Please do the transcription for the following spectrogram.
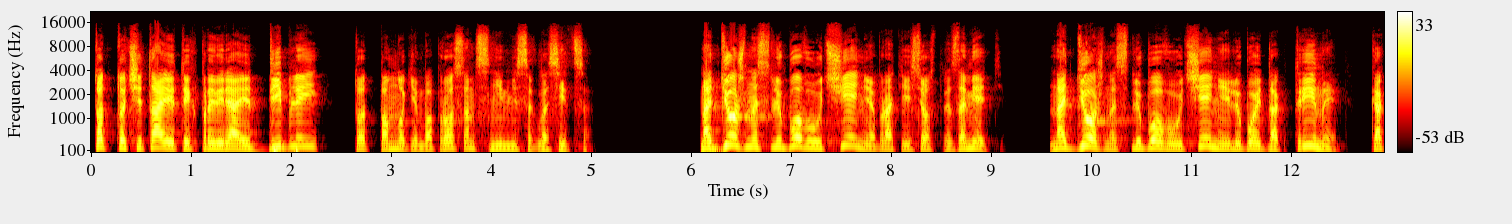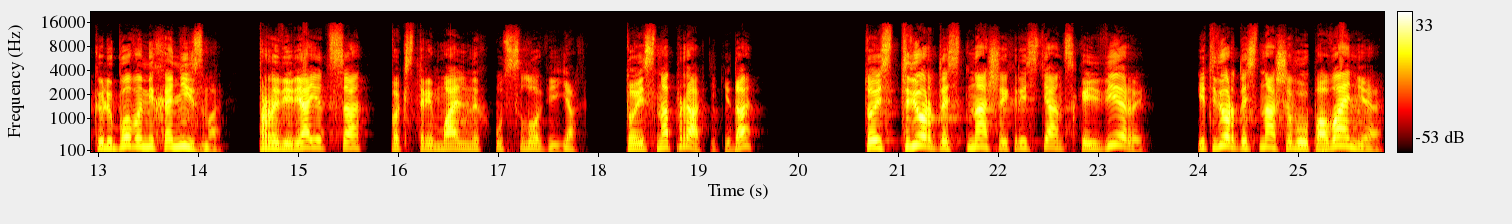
Тот, кто читает их, проверяет Библией, тот по многим вопросам с ним не согласится. Надежность любого учения, братья и сестры, заметьте, надежность любого учения и любой доктрины, как и любого механизма, проверяется в экстремальных условиях. То есть на практике, да? То есть твердость нашей христианской веры и твердость нашего упования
